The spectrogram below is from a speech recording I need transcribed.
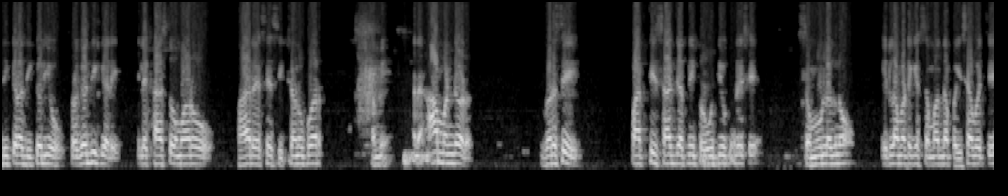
દીકરા, દીકરીઓ પ્રગતિ કરે, એટલે ખાસ તો અમારો ભાર રહેશે શિક્ષણ ઉપર. અમે અને આ મંડળ વર્ષે પાંચથી સાત જાતની પ્રવૃત્તિઓ કરે છે. સમૂહ લગ્નો, એટલા માટે કે સમાજના પૈસા બચે.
